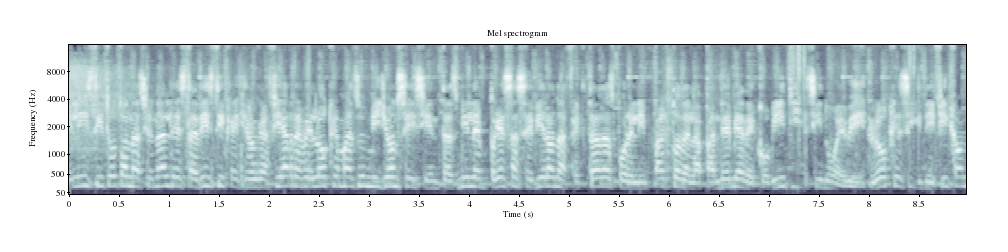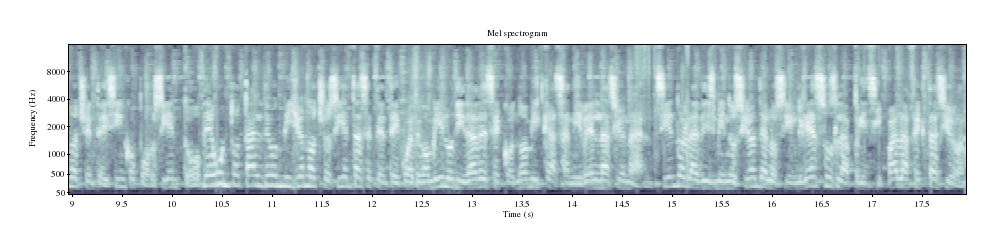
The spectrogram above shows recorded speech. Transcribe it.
El Instituto Nacional de Estadística y Geografía reveló que más de un millón seiscientas mil empresas se vieron afectadas por el impacto de la pandemia de COVID-19, lo que significa un 85% de un total de un millón ochocientos setenta y cuatro mil unidades económicas a nivel nacional, siendo la disminución de los ingresos la principal afectación.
